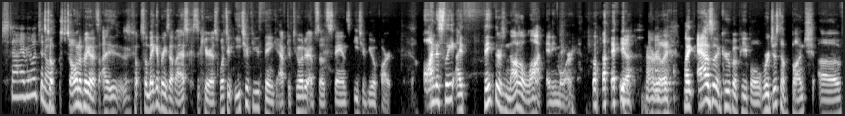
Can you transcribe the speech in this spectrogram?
Just uh, every once in a So, while. so I want to bring this. I so- so Megan brings up. I ask curious. What do each of you think after 200 episodes stands each of you apart? Honestly, I think there's not a lot anymore. like, Yeah, not really. like as a group of people, we're just a bunch of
